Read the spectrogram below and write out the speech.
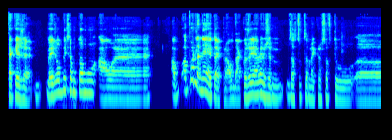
také, že veril by som tomu, ale a, a podľa mňa je to aj pravda. Akože ja viem, že zastupca Microsoftu uh,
